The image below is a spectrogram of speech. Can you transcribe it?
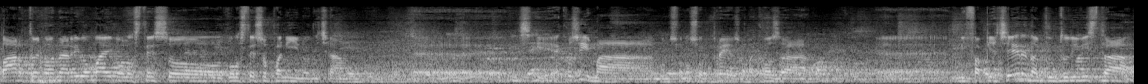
Parto e non arrivo mai con lo stesso, con lo stesso panino, diciamo. Eh, sì, è così, ma non sono sorpreso, la cosa eh, mi fa piacere dal punto di vista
